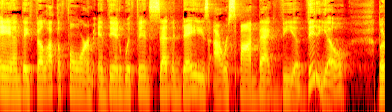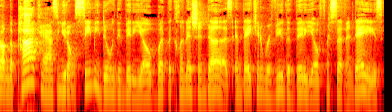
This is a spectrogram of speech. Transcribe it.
and they fill out the form. And then within seven days, I respond back via video. But on the podcast, you don't see me doing the video, but the clinician does, and they can review the video for seven days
